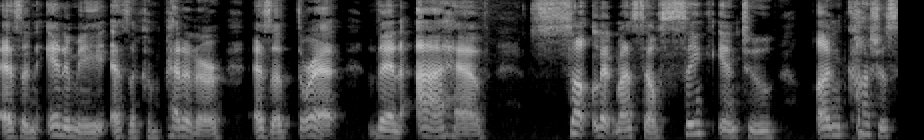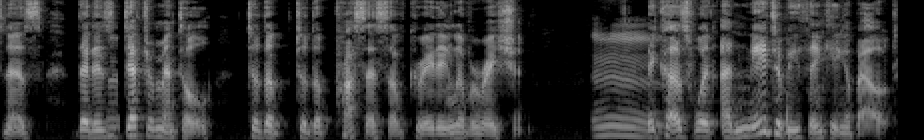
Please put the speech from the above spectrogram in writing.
as an enemy, as a competitor, as a threat, then I have sunk, let myself sink into unconsciousness that is mm. detrimental to the to the process of creating liberation. Mm. Because what I need to be thinking about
